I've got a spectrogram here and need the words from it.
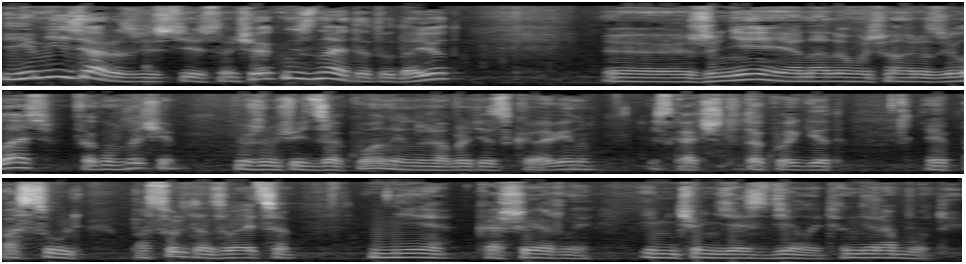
и им нельзя развестись, но человек не знает этого, дает э, жене, и она думает, что она развелась, в таком случае нужно учить законы, нужно обратиться к Равину и сказать, что такое гет э. Посуль это называется не кошерный, им ничего нельзя сделать, он не работает.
